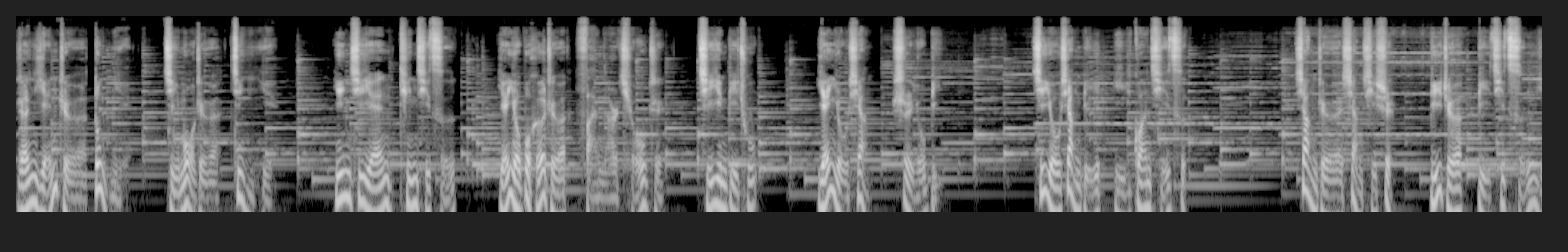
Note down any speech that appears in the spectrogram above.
人言者动也，己默者静也。因其言，听其辞。言有不合者，反而求之，其因必出。言有象，事有比。其有象比，以观其次。象者象其事，比者比其辞也。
